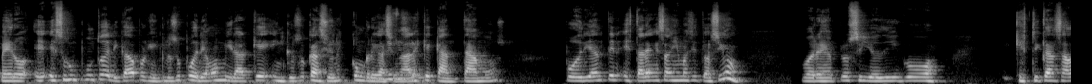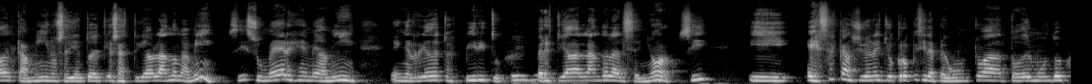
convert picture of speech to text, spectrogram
Pero e, eso es un punto delicado porque incluso podríamos mirar que incluso canciones congregacionales que cantamos podrían estar en esa misma situación. Por ejemplo, si yo digo que estoy cansado del camino, sediento de ti, o sea, estoy hablándome a mí, ¿sí? Sumérgeme a mí en el río de tu espíritu, pero estoy hablándole al Señor, ¿sí? Y esas canciones, yo creo que si le pregunto a todo el mundo,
